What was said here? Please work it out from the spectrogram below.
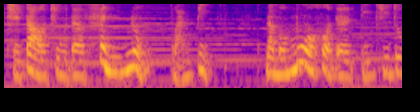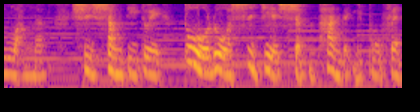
直到主的愤怒完毕。那么幕后的敌基督王呢，是上帝对堕落世界审判的一部分，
